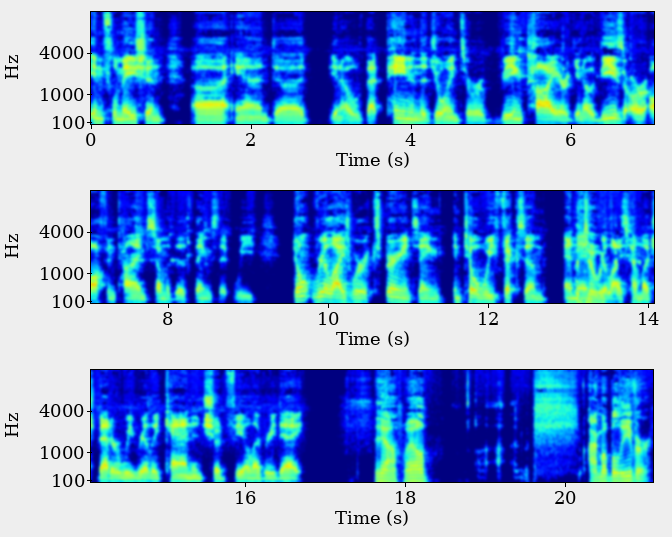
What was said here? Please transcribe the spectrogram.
inflammation uh, and uh, you know that pain in the joints or being tired you know these are oftentimes some of the things that we don't realize we're experiencing until we fix them and then until realize how much better we really can and should feel every day. Yeah well i'm a believer.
